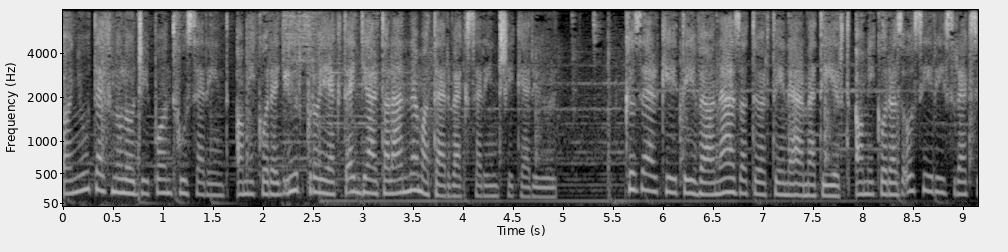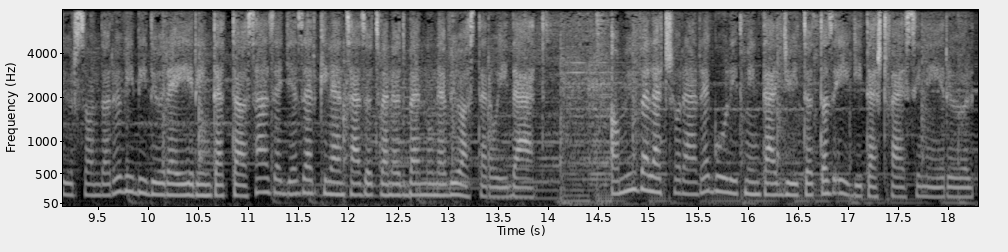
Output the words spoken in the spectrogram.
A newtechnology.hu szerint, amikor egy űrprojekt egyáltalán nem a tervek szerint sikerül. Közel két éve a NASA történelmet írt, amikor az Osiris-Rex űrszonda rövid időre érintette a 101955 ben nevű aszteroidát. A művelet során rególit mintát gyűjtött az égitest felszínéről.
